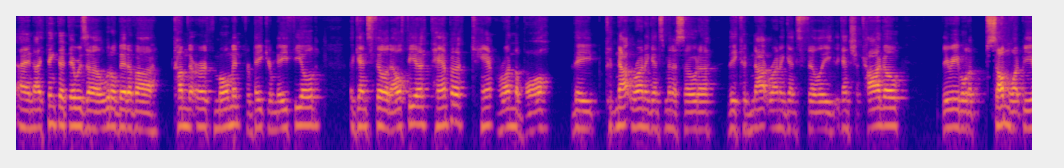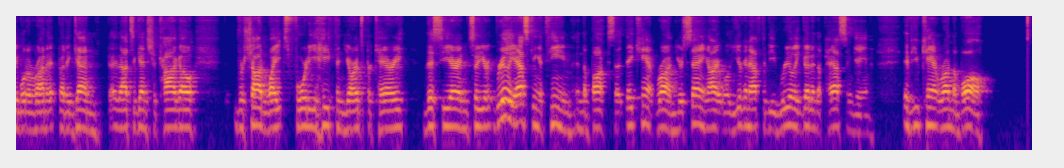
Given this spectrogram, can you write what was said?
And I think that there was a little bit of a come to earth moment for Baker Mayfield against Philadelphia. Tampa can't run the ball. They could not run against Minnesota. They could not run against Philly. Against Chicago, they were able to somewhat be able to run it. But again, that's against Chicago. Rachaad White's 48th in yards per carry this year. And so you're really asking a team in the Bucks that they can't run. You're saying, all right, well, you're going to have to be really good in the passing game if you can't run the ball.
